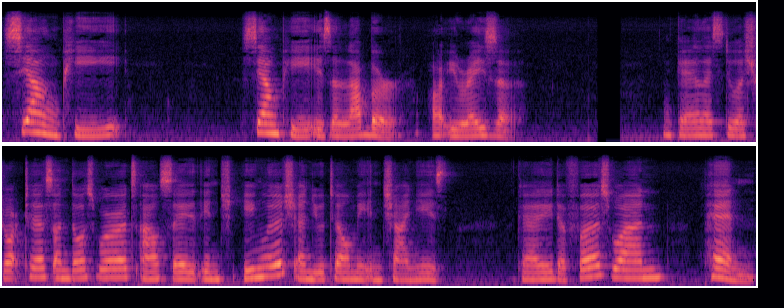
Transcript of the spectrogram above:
橡皮橡皮 is a rubber or eraser. Okay, let's do a short test on those words. I'll say it in English and you tell me in Chinese. Okay, the first one, pen.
